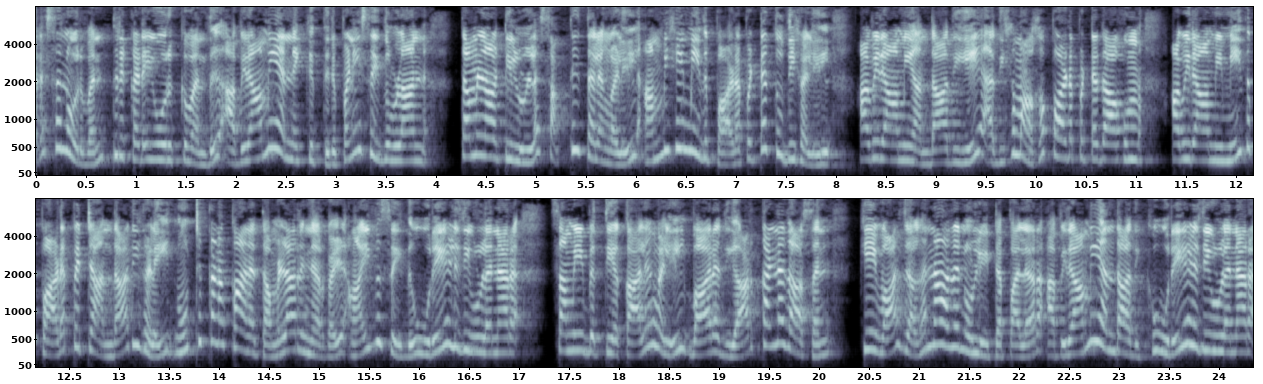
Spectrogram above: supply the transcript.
அரசன் ஒருவன் திருக்கடையூருக்கு வந்து அபிராமி அன்னைக்கு திருப்பணி செய்துள்ளான். தமிழ்நாட்டில் உள்ள சக்தி தலங்களில் அம்பிகை மீது பாடப்பட்ட துதிகளில் அபிராமி அந்தாதியே அதிகமாக பாடப்பட்டதாகும். அபிராமி மீது பாடப்பெற்ற அந்தாதிகளை நூற்றுக்கணக்கான தமிழறிஞர்கள் ஆய்வு செய்து உரை எழுதியுள்ளனர். சமீபத்திய காலங்களில் பாரதியார் கண்ணதாசன் கிவா ஜெகநாதன் உள்ளிட்ட பலர் அபிராமி அந்தாதிக்கு உரை எழுதியுள்ளனர்.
